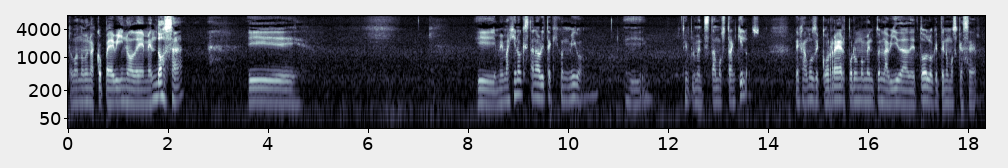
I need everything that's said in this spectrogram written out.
tomándome una copa de vino de Mendoza y. Y me imagino que están ahorita aquí conmigo. Y simplemente estamos tranquilos. Dejamos de correr por un momento en la vida de todo lo que tenemos que hacer.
